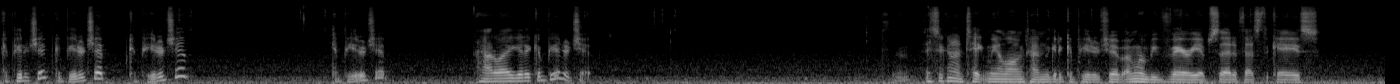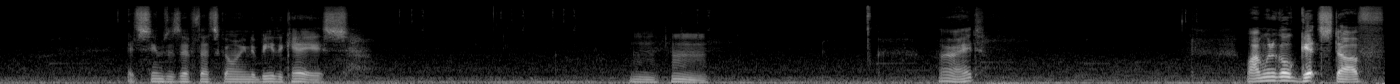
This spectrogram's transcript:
Computer chip, computer chip, computer chip? Computer chip? How do I get a computer chip? Is it going to take me a long time to get a computer chip? I'm going to be very upset if that's the case. It seems as if that's going to be the case. Mm-hmm. Alright. Well, I'm gonna go get stuff.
